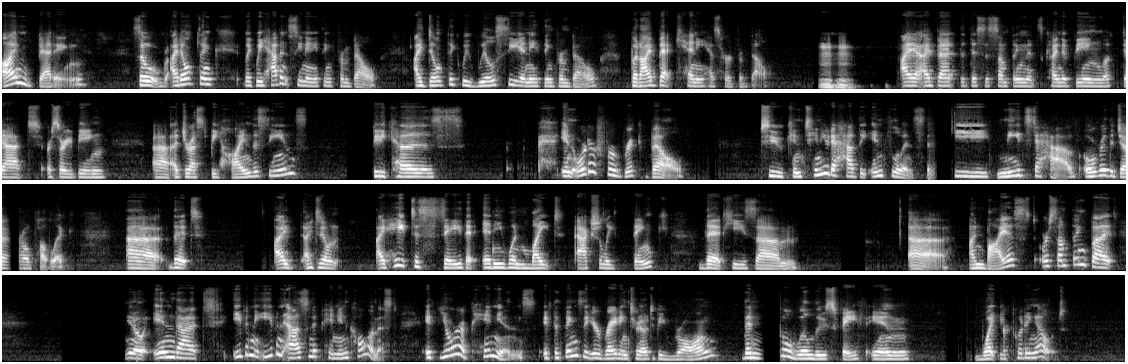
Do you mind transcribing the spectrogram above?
i'm betting. So i don't think like we haven't seen anything from bell. I don't think we will see anything from bell but i bet Kenney has heard from bell. Mm-hmm. I, I bet that this is something that's kind of being looked at, or sorry, being uh, addressed behind the scenes, because in order for Rick Bell to continue to have the influence that he needs to have over the general public, uh, that I I don't I hate to say that anyone might actually think that he's um, uh, unbiased or something, but you know, in that even even as an opinion columnist, if your opinions, if the things that you're writing turn out to be wrong, then people will lose faith in what you're putting out.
